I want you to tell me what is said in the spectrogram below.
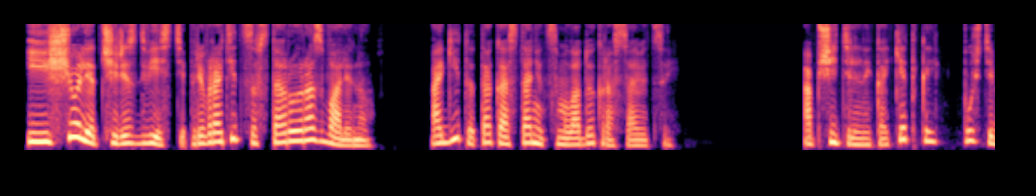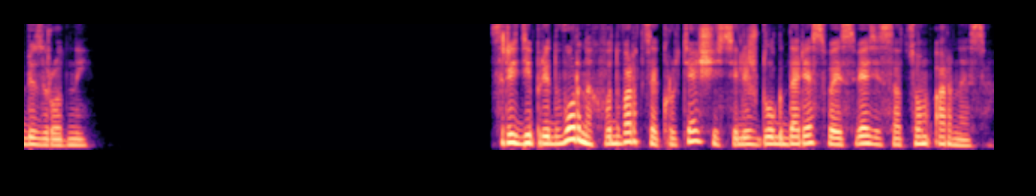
и еще лет через 200 превратится в старую развалину, а Гита так и останется молодой красавицей. Общительной кокеткой, пусть и безродной. Среди придворных во дворце крутящийся лишь благодаря своей связи с отцом Арнеса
